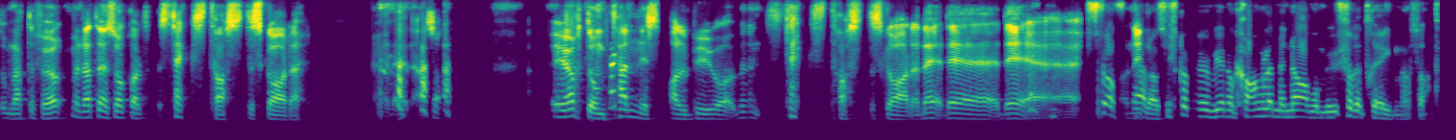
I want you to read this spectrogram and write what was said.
om dette før, men dette er en såkalt sextasteskade. Eh, Altså, jeg hørte om tennisalbuer, men sextasteskade, det, det, det er Så skal du begynne å krangle med Nav om uføretrygden og sånt.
